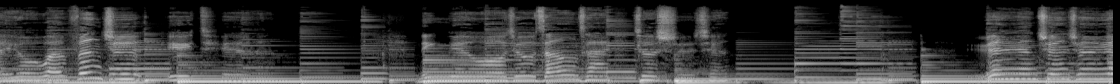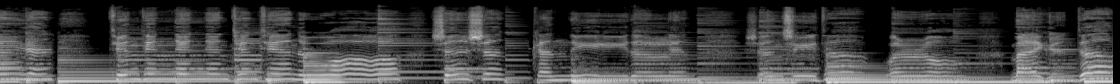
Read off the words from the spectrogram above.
爱有万分之一甜，宁愿我就葬在这世间。圆圆圈圈圆圆，天天年年，天天的我，深深看你的脸，生气的温柔，埋怨的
